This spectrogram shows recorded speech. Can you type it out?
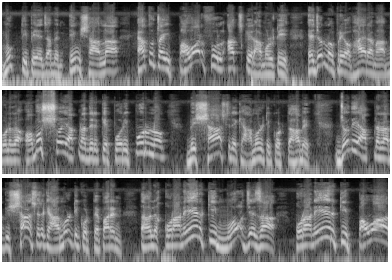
মুক্তি পেয়ে যাবেন ইনশাআল্লাহ। এতটাই পাওয়ারফুল আজকের আমলটি। এজন্য প্রিয় ভাইরা মা বোনেরা, অবশ্যই আপনাদেরকে পরিপূর্ণ বিশ্বাস রেখে আমলটি করতে হবে। যদি আপনারা বিশ্বাস রেখে আমলটি করতে পারেন, তাহলে কোরআনের কি মজেজা, কোরআনের কি পাওয়ার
